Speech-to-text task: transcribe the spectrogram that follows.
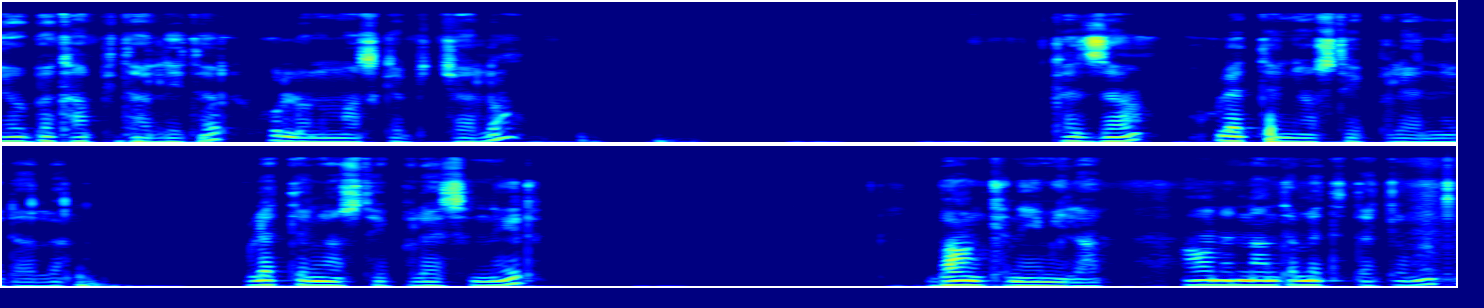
ያው በ capital letter ሁሉንም አስገብቻለሁ። ከዛ ሁለተኛው step ላይ እንሄዳለን። ሁለተኛው step ላይ ስንሄድ bank name ይላል። አሁን እናንተ የምትጠቀሙት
